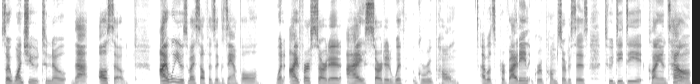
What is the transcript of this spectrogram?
So I want you to know that also. I will use myself as example. When I first started, I started with group home. I was providing group home services to DD clientele.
